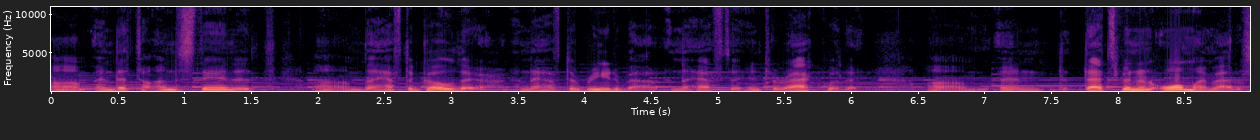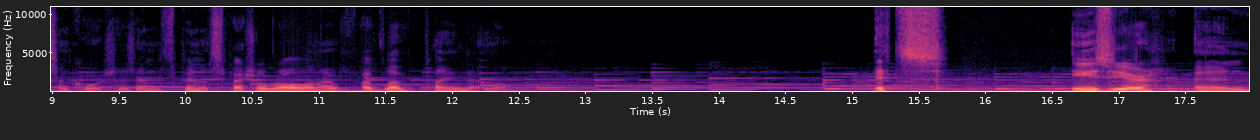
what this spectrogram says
um, and that to understand it, um, they have to go there, and they have to read about it, and they have to interact with it. Um, and th that's been in all my Madison courses, and it's been a special role, and I've, I've loved playing that role. It's easier and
